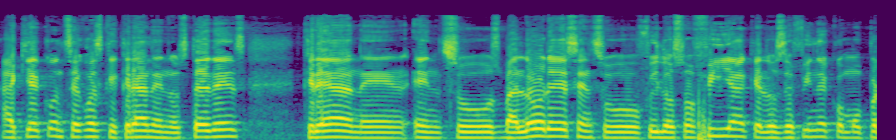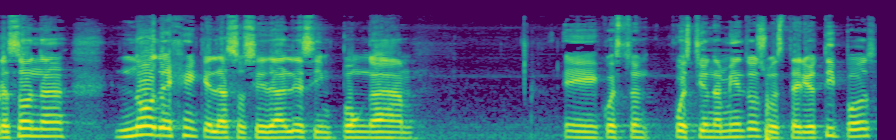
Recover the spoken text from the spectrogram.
aquí el consejo es que crean en ustedes, crean en, sus valores, en su filosofía que los define como persona, no dejen que la sociedad les imponga eh, cuestionamientos o estereotipos,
